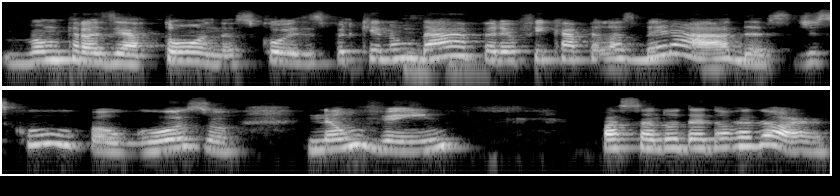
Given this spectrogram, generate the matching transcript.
vamos trazer à tona as coisas? Porque não dá Uhum. para eu ficar pelas beiradas. Desculpa, o gozo não vem passando o dedo ao redor.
